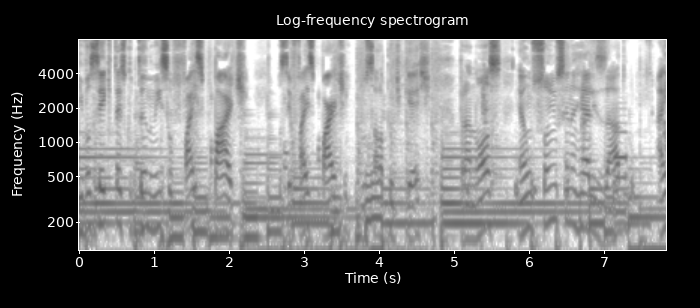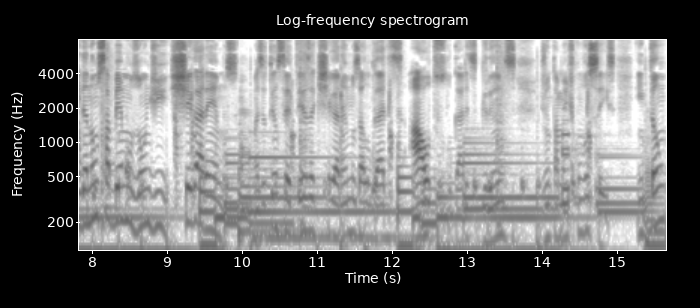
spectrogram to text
e você que está escutando isso faz parte, você faz parte do Sala Podcast. Para nós é um sonho sendo realizado. Ainda não sabemos onde chegaremos, mas eu tenho certeza que chegaremos a lugares altos, lugares grandes, juntamente com vocês. Então,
